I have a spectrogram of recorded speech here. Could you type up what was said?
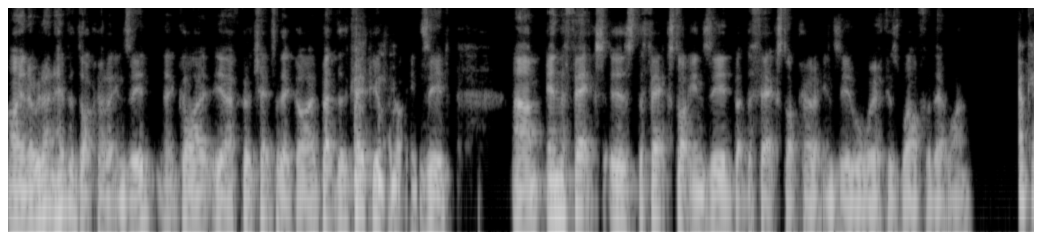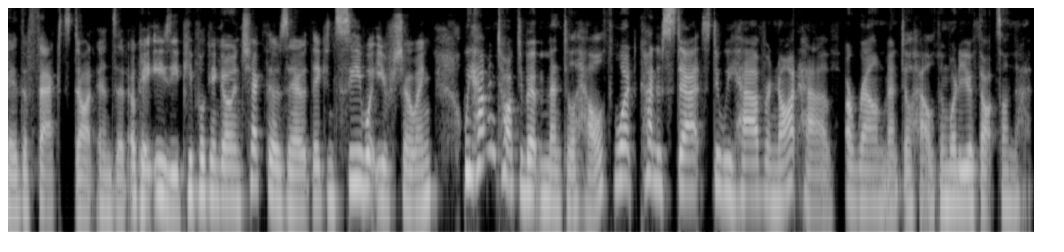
oh, you know, we don't have the doc.nz. That guy, yeah, I've got to chat to that guy, but the kpi.nz. Um, and the facts is the facts.nz, but the facts.co.nz will work as well for that one. Okay, the facts.nz. Okay, easy. People can go and check those out. They can see what you're showing. We haven't talked about mental health. What kind of stats do we have or not have around mental health? And what are your thoughts on that?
